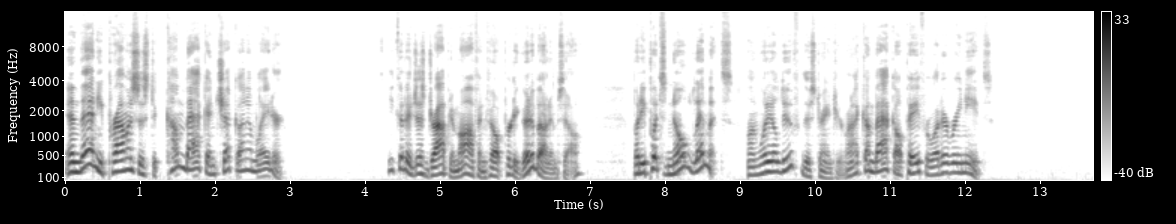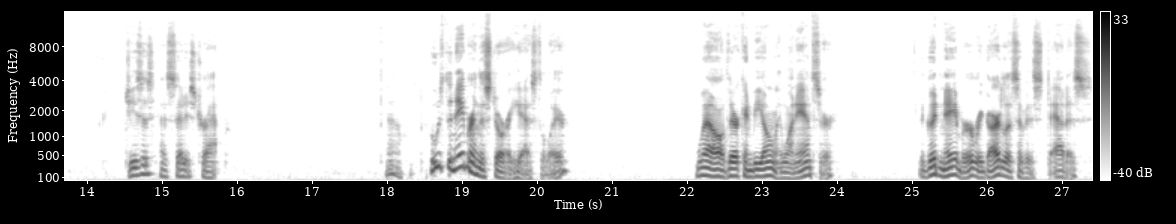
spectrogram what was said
And then he promises to come back and check on him later. He could have just dropped him off and felt pretty good about himself, but he puts no limits on what he'll do for the stranger. When I come back, I'll pay for whatever he needs. Jesus has set his trap. Who's the neighbor in the story? he asked the lawyer. Well, there can be only one answer. The good neighbor, regardless of his status,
